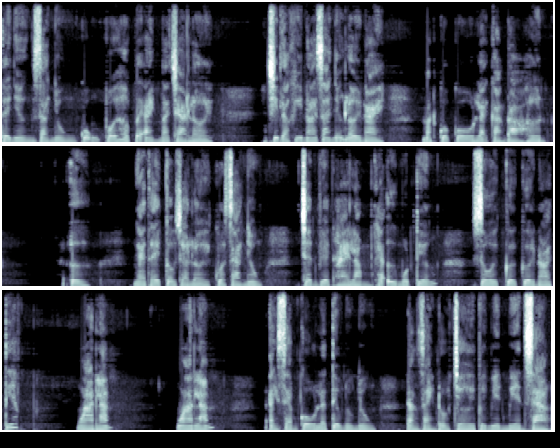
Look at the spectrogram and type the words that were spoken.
Thế nhưng Giang Nhung cũng phối hợp với anh mà trả lời. Chỉ là khi nói ra những lời này Mặt của cô lại càng đỏ hơn. Ừ Nghe thấy câu trả lời của Giang Nhung, Trần Việt hài lòng khẽ ừ một tiếng, Rồi cười cười nói tiếp. Ngoan lắm Ngoan lắm. Anh xem cô là Tiểu Nhung Nhung, Đang giành đồ chơi với Miên Miên sao?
